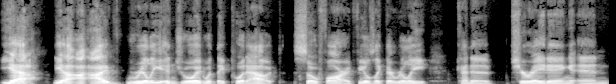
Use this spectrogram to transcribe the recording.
yeah, yeah, I, I've really enjoyed what they put out so far. It feels like they're really kind of curating and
